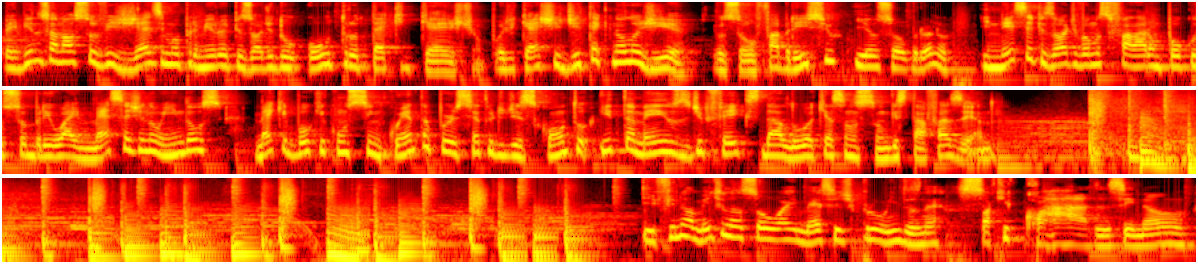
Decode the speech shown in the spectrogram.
Bem-vindos ao nosso 21 episódio do Outro TechCast, um podcast de tecnologia. Eu sou o Fabrício. E eu sou o Bruno. E nesse episódio vamos falar um pouco sobre o iMessage no Windows, MacBook com 50% de desconto e também os deepfakes da lua que a Samsung está fazendo. E finalmente lançou o iMessage pro Windows, né? Só que quase, assim, não,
